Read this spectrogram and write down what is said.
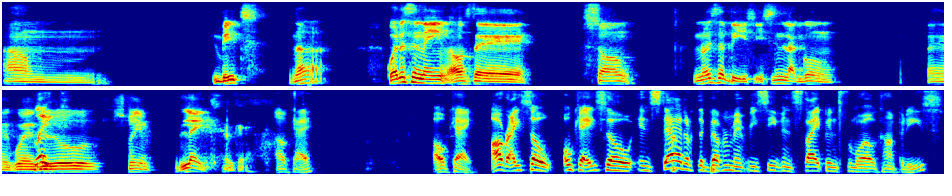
um, beach. No, what is the name of the song? No, it's the beach. It's in lagoon. Uh, when Lake. you swim, lake. Okay. Okay. Okay. All right. So, okay. So instead of the government receiving stipends from oil companies,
